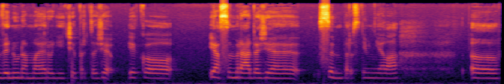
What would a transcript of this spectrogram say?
vinu na moje rodiče, protože jako já jsem ráda, že jsem prostě měla Uh,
